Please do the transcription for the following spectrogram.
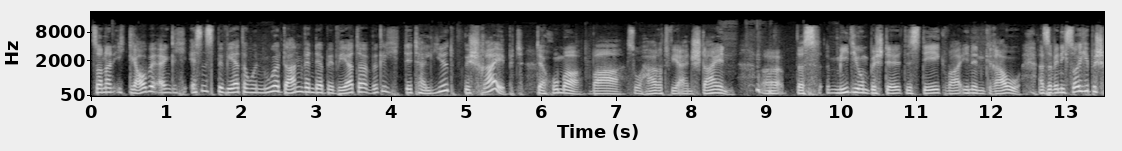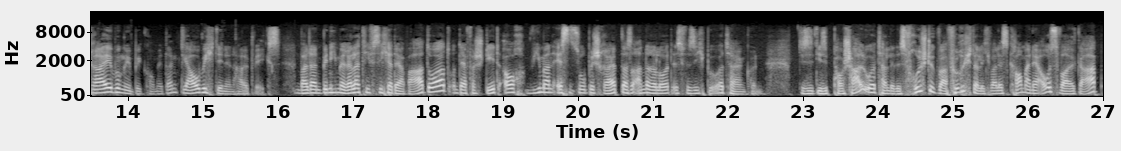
sondern ich glaube eigentlich Essensbewertungen nur dann, wenn der Bewerter wirklich detailliert beschreibt. Der Hummer war so hart wie ein Stein. äh, das medium bestellte Steak war innen grau. Also wenn ich solche Beschreibungen bekomme, dann glaube ich denen halbwegs. Weil dann bin ich mir relativ sicher, der war dort und der versteht auch, wie man Essen so beschreibt, dass andere Leute es für sich beurteilen können. Diese, diese Pauschalurteile, das Frühstück war fürchterlich, weil es kaum eine Auswahl gab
